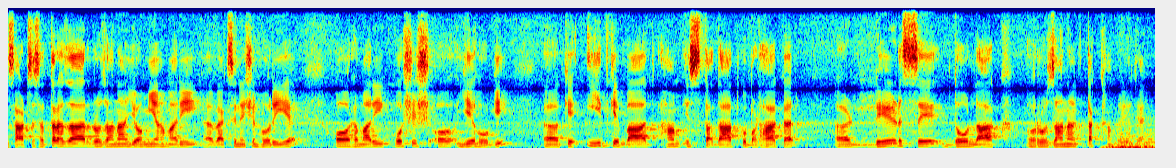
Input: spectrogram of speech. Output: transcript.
ساٹھ سے ستر ہزار روزانہ یومیہ ہماری ویکسینیشن ہو رہی ہے اور ہماری کوشش یہ ہوگی کہ عید کے بعد ہم اس تعداد کو بڑھا کر ڈیڑھ سے دو لاکھ روزانہ تک ہم لے جائیں۔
